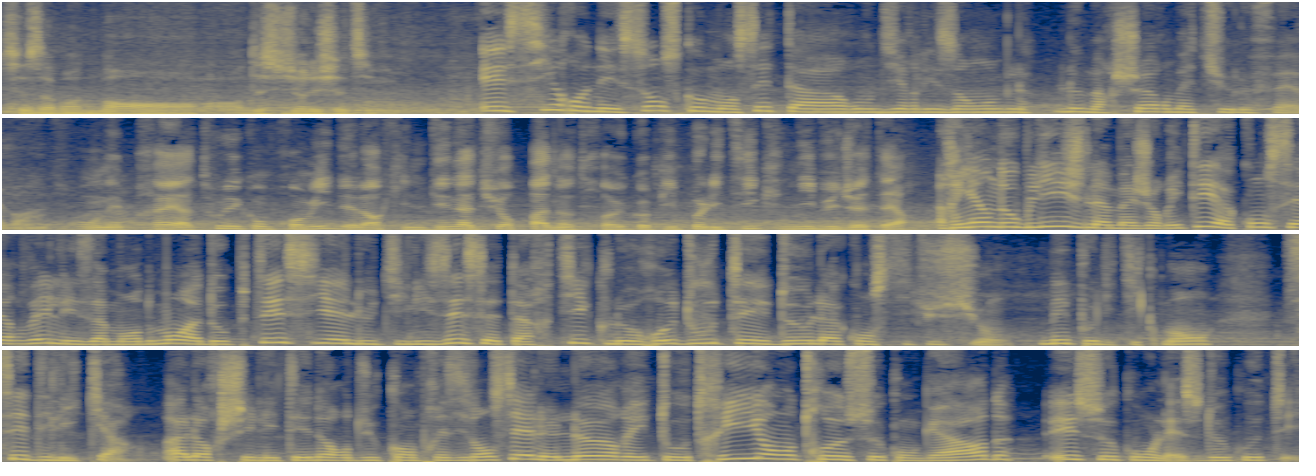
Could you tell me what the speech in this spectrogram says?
ces amendements en, décision législative. Et si Renaissance commençait à arrondir les angles Le marcheur Mathieu Lefebvre. On est prêt à tous les compromis dès lors qu'ils ne dénaturent pas notre copie politique ni budgétaire. Rien n'oblige la majorité à conserver les amendements adoptés si elle utilisait cet article redouté de la Constitution. Mais politiquement, c'est délicat. Alors chez les ténors du camp présidentiel, l'heure est au tri entre ce qu'on garde et ce qu'on laisse de côté.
